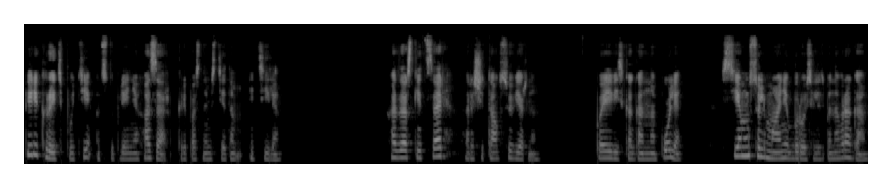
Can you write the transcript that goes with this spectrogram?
перекрыть пути отступления Хазар крепостным стенам Итиля. Хазарский царь рассчитал все верно. Появись Каган на поле, все мусульмане бросились бы на врага,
